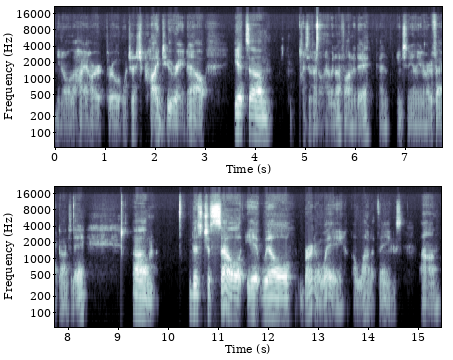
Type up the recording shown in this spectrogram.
you know, the high heart throat, which I should probably do right now. It um, as if I don't have enough on today, of ancient alien artifact on today. Um, this Chisel, it will burn away a lot of things. Um,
